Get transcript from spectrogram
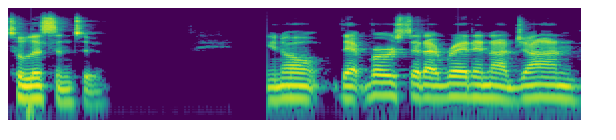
to listen to. You know, that verse that I read in uh, John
